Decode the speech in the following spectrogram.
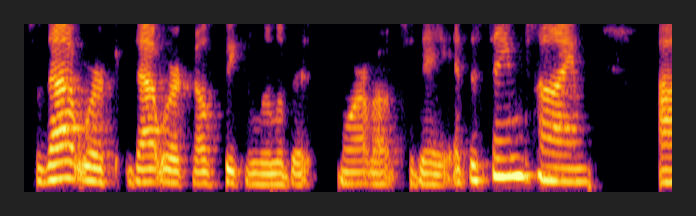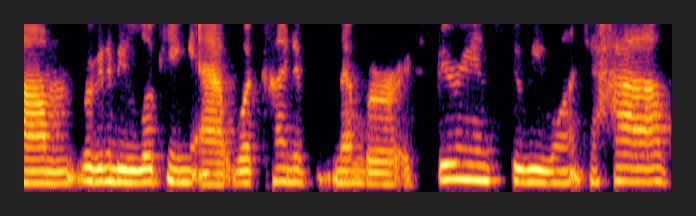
So that work that work I'll speak a little bit more about today. At the same time, um, we're going to be looking at what kind of member experience do we want to have,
